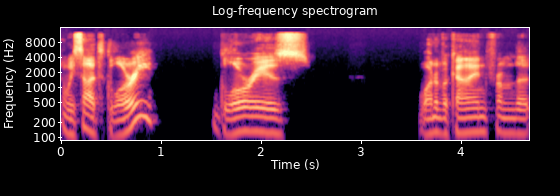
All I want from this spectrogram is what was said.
And we saw its glory. Glory is one of a kind from the.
